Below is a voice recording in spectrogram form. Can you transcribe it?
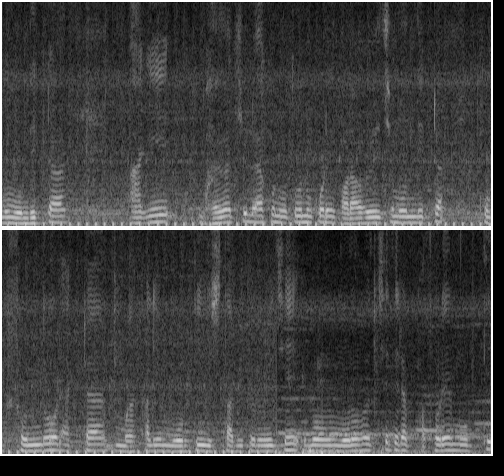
এবং মন্দিরটা আগে ভাঙা ছিল, এখন নতুন করে করা হয়েছে মন্দিরটা। খুব সুন্দর একটা মা কালীর মূর্তি স্থাপিত রয়েছে এবং মনে হচ্ছে যে এটা পাথরের মূর্তি।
